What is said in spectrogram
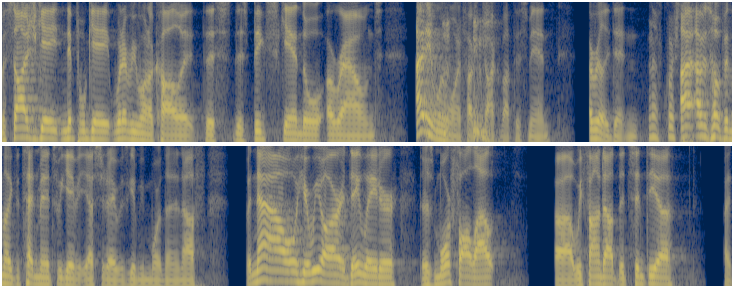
Massagegate, Nipplegate, whatever you want to call it. This this big scandal around. I didn't really want to fucking talk about this, man. I really didn't. No, of course. I, I was hoping like the 10 minutes we gave it yesterday was going to be more than enough. But now here we are, a day later. There's more fallout. Uh, we found out that Cynthia, I,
